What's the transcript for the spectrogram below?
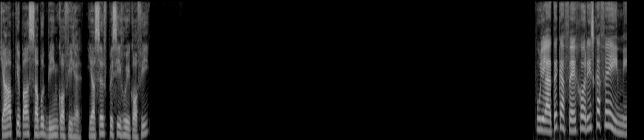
क्या आपके पास साबुत बीन कॉफ़ी है या सिर्फ पिसी हुई कॉफ़ी Πουλάτε καφέ χωρίς καφεΐνη.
